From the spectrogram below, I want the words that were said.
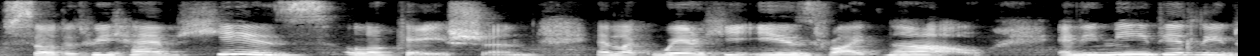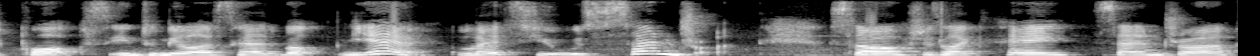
so that we have his location and like where he is right now. And immediately it pops into Mila's head, well, yeah, let's use Sandra. So she's like, hey, Sandra,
